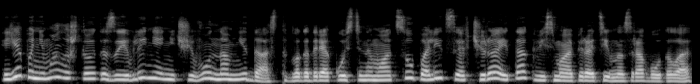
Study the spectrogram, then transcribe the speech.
Я понимала, что это заявление ничего нам не даст. Благодаря Костиному отцу полиция вчера и так весьма оперативно сработала.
